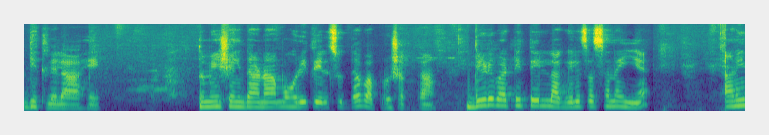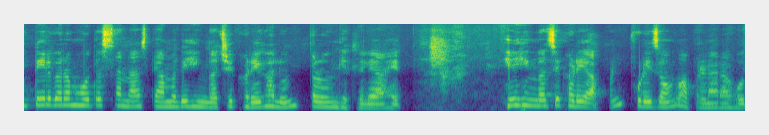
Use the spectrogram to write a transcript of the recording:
घेतलेलं आहे. तुम्ही शेंगदाणा मोहरी तेल सुद्धा वापरू शकता. दीड वाटी तेल लागेलच असं नाहीये. आणि तेल गरम होत असतानाच त्यामध्ये हिंगाचे खडे घालून तळून घेतलेले आहेत. हे हिंगाचे खडे आपण पुढे जाऊन वापरणार आहोत.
